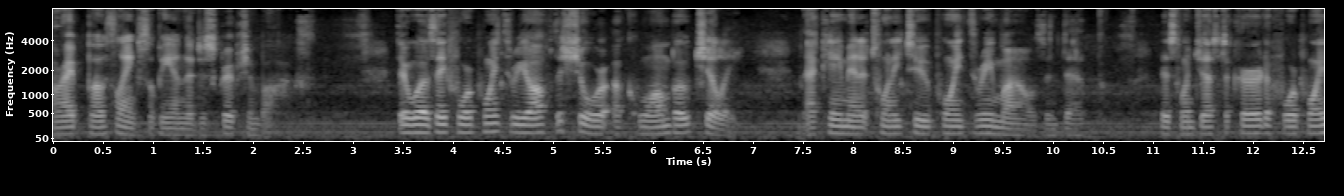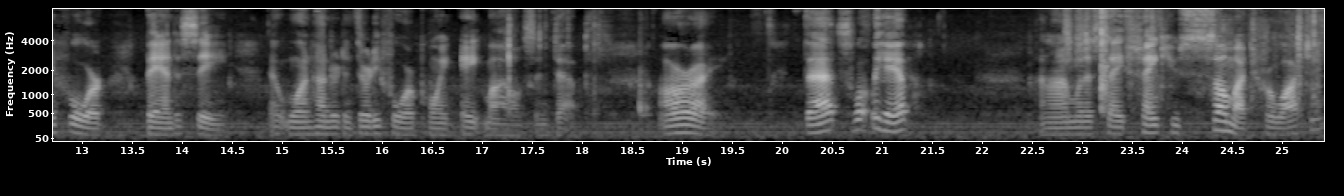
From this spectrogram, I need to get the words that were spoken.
Alright, both links will be in the description box. There was a 4.3 off the shore of Coquimbo, Chile. That came in at 22.3 miles in depth. This one just occurred at 4.4 Banda Sea at 134.8 miles in depth. Alright, that's what we have. And I'm going to say thank you so much for watching.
